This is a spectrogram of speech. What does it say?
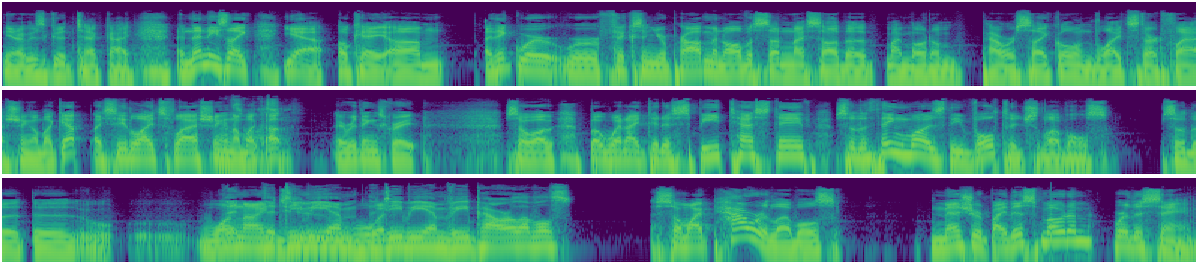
know, he was a good tech guy. And then he's like, yeah, okay, um, I think we're we're fixing your problem, and all of a sudden I saw the my modem power cycle and the lights start flashing. I'm like, yep, I see the lights flashing, That's and I'm awesome. like, oh, everything's great. So, uh, but when I did a speed test, Dave, so the thing was the voltage levels. So the the one The, the DBM, the DBMV power levels. so my power levels measured by this modem were the same.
